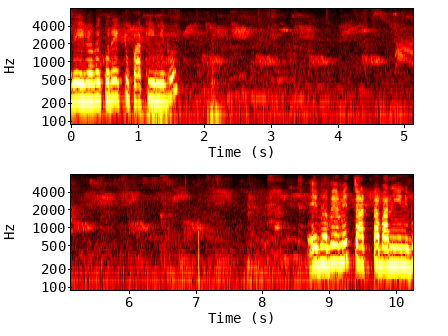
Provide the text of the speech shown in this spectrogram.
যে এইভাবে করে একটু পাকিয়ে নিব। এইভাবে আমি চারটা বানিয়ে নিব।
